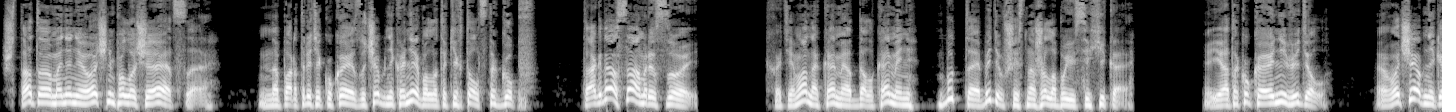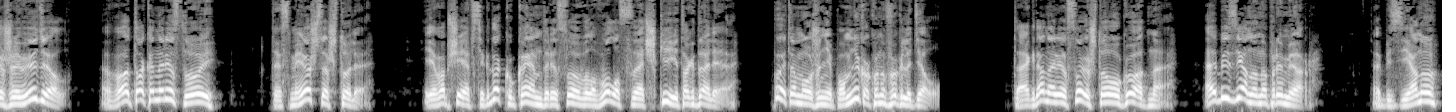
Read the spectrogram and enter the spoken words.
Что-то у меня не очень получается. На портрете Кука из учебника не было таких толстых губ. Тогда сам рисуй!» Хатима Наками отдал камень, будто обидевшись на жалобу Юсихика. «Я-то Кукая не видел. В учебнике же видел? Вот так и нарисуй! Ты смеешься, что ли? И вообще, я всегда Кукаем дорисовывал волосы, очки и так далее. Поэтому уже не помню, как он выглядел. Тогда нарисуй что угодно. Обезьяну, например!» обезьяну?»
